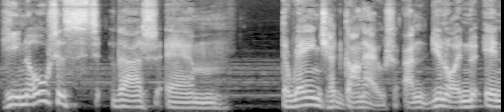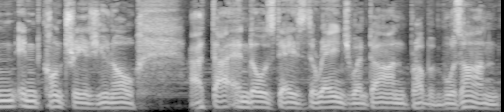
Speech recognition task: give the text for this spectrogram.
He noticed that um, the range had gone out, and you know, in in in country, as you know, at that in those days, the range went on probably was on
